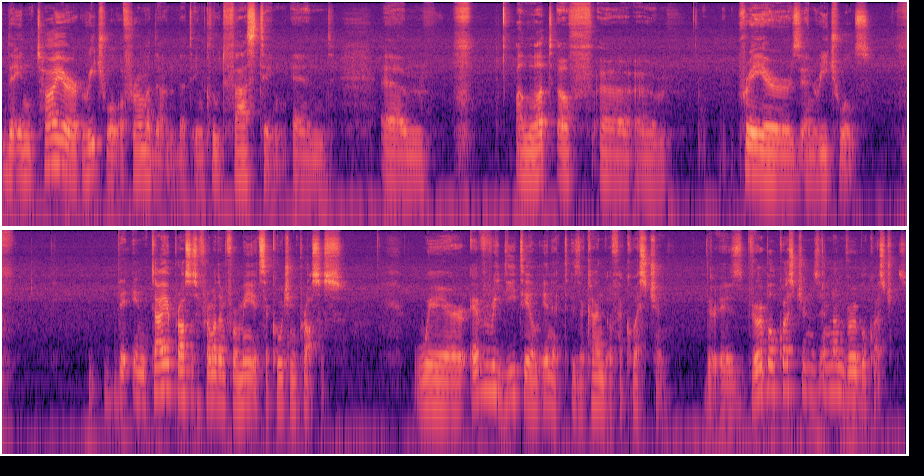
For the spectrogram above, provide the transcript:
the entire ritual of Ramadan that include fasting and um, a lot of uh, um, prayers and rituals. The entire process of Ramadan for me, it's a coaching process where every detail in it is a kind of a question. There is verbal questions and non-verbal questions.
